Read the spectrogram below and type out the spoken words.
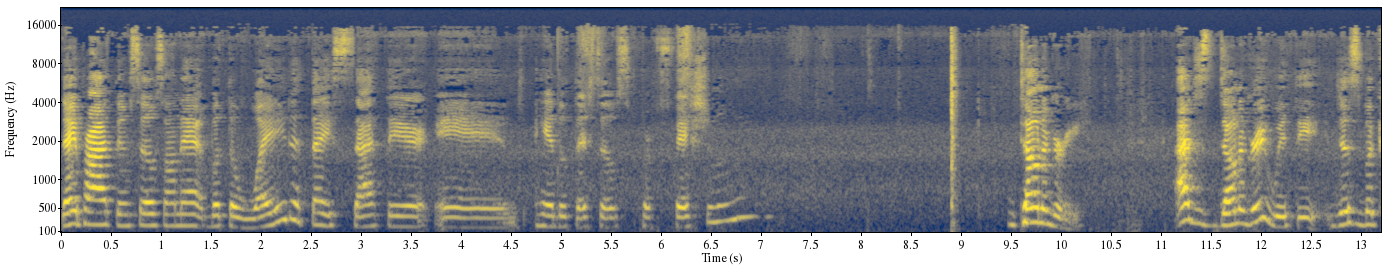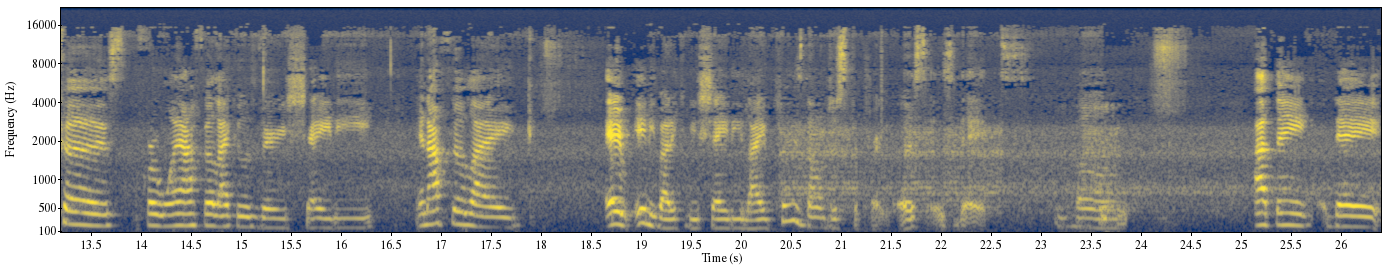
they pride themselves on that, but the way that they sat there and handled themselves professionally, don't agree. I just don't agree with it. Just because, for one, I feel like it was very shady, and I feel like anybody can be shady. Like, please don't just portray us as that. Um, I think that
